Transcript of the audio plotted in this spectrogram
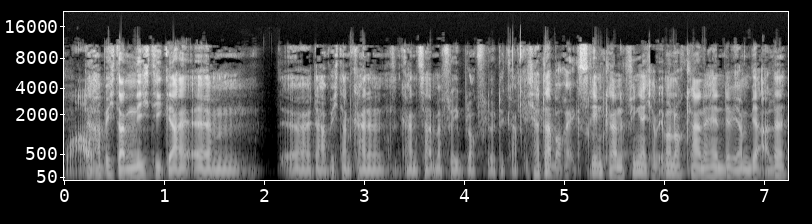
wow. Da habe ich dann nicht die Geige, ähm, äh, da habe ich dann keine, keine Zeit mehr für die Blockflöte gehabt. Ich hatte aber auch extrem kleine Finger, ich habe immer noch kleine Hände, wir haben wir alle,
